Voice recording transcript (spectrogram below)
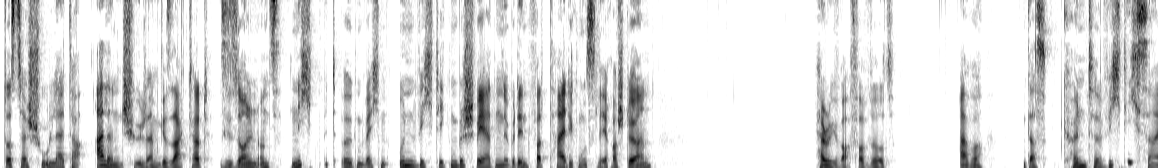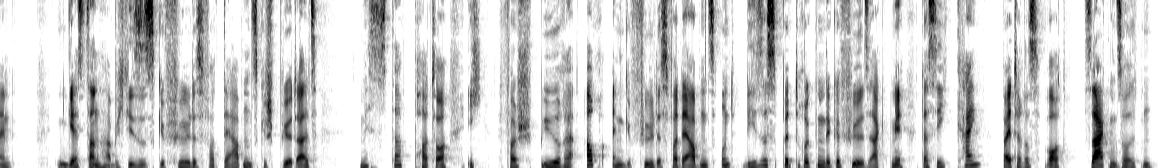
dass der Schulleiter allen Schülern gesagt hat, sie sollen uns nicht mit irgendwelchen unwichtigen Beschwerden über den Verteidigungslehrer stören. Harry war verwirrt. Aber das könnte wichtig sein. Gestern habe ich dieses Gefühl des Verderbens gespürt, als Mr. Potter, ich verspüre auch ein Gefühl des Verderbens, und dieses bedrückende Gefühl sagt mir, dass Sie kein weiteres Wort sagen sollten.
